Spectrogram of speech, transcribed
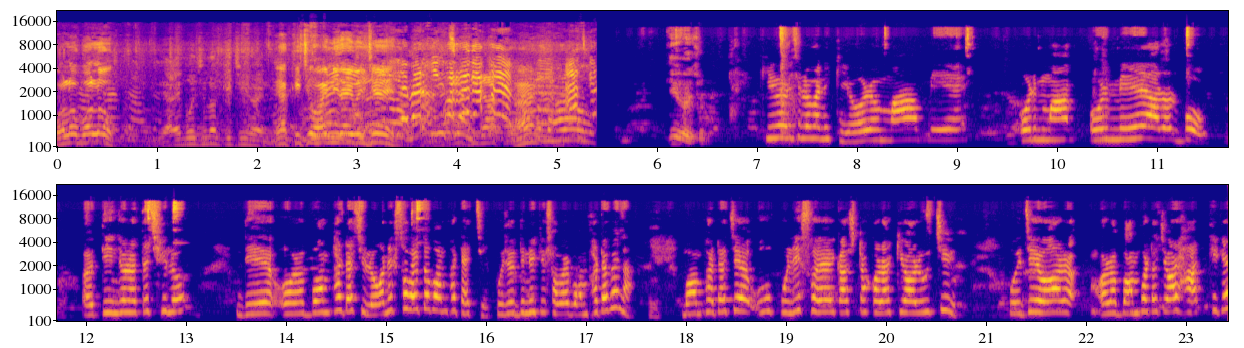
বলো বলো। বলছিল হয়নি। কিছু হয়নি তাই বলছে। হ্যাঁ? কি হয়েছিল? কি হয়েছিল মানে কি? ওর মা মেয়ে ওর মা ওর মেয়ে আর ওর বউ। তিনজনেতে ছিল। দিয়ে ওরা বম ফাটাচ্ছিল। অনেক সবাই তো বম ফাটাচ্ছে। পুজোর দিনে কি সবাই বম ফাটাবে না? বম ফাটাচ্ছে ও পুলিশ হয়ে এই কাজটা করা কি ওর উচিত? ওই যে ওর ওরা বম ফাটাচ্ছে ওর হাত থেকে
